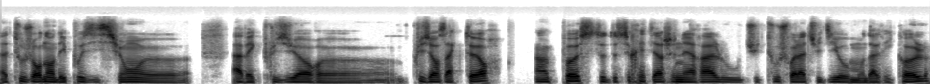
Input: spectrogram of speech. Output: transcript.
euh, toujours dans des positions euh, avec plusieurs, euh, plusieurs acteurs. Un poste de secrétaire général où tu touches, voilà, tu dis au monde agricole,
